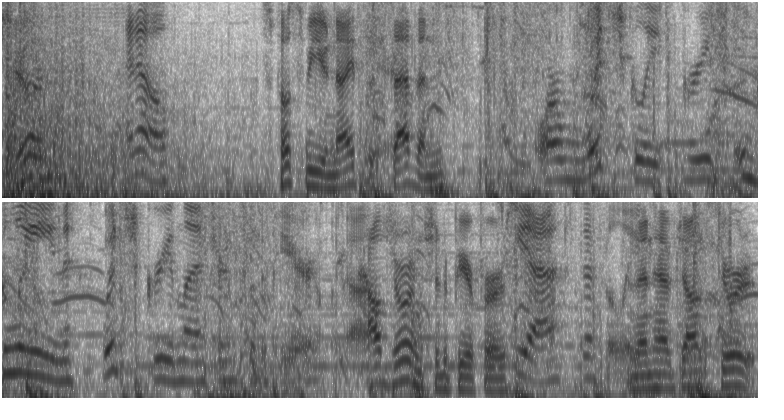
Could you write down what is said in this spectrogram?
Should. I know. It's supposed to be Unite the Seven. Or which glean, green, glean, which Green Lanterns would appear? Oh my God. Hal Jordan should appear first. Yeah, definitely. And then have John Stewart.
